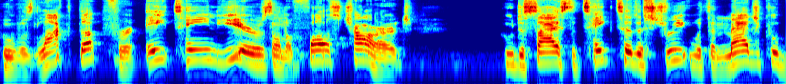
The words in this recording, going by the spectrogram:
who was locked up for 18 years on a false charge, who decides to take to the street with a magical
